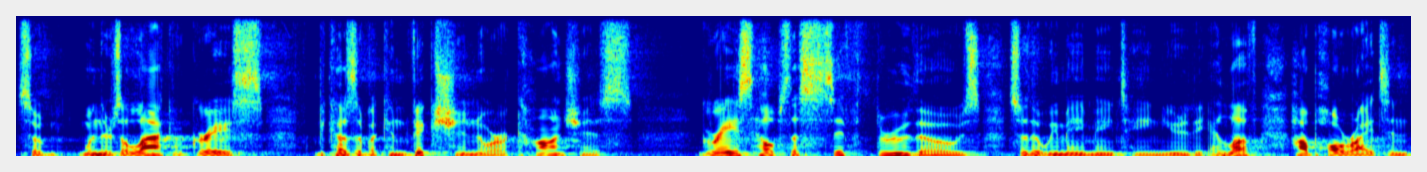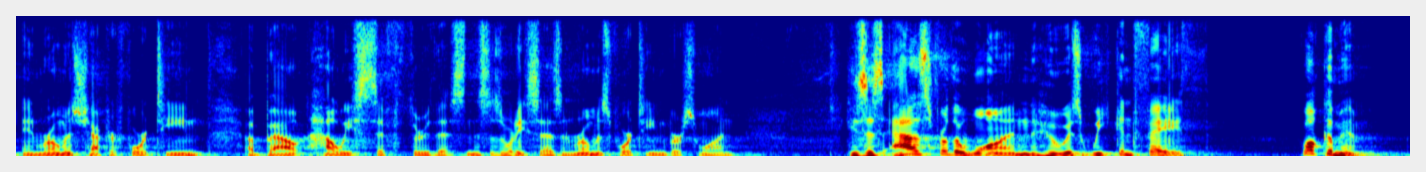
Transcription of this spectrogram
So when there's a lack of grace because of a conviction or a conscience, Grace helps us sift through those so that we may maintain unity. I love how Paul writes in, in Romans chapter 14 about how we sift through this. And this is what he says in Romans 14, verse 1. He says, As for the one who is weak in faith, welcome him,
